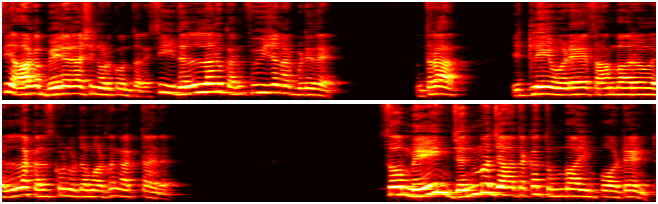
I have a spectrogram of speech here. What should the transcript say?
ಸಿ ಆಗ ಬೇರೆ ರಾಶಿ ನೋಡ್ಕೊಂತಾರೆ. ಸಿ ಇದೆಲ್ಲಾನು ಕನ್ಫ್ಯೂಷನ್ ಆಗ್ಬಿಟ್ಟಿದೆ. ಒಂಥರ ಇಡ್ಲಿ, ವಡೆ, ಸಾಂಬಾರು ಎಲ್ಲ ಕಲ್ಸ್ಕೊಂಡು ಊಟ ಮಾಡ್ದಂಗೆ ಆಗ್ತಾ ಇದೆ. ಸೊ ಮೇನ್ ಜನ್ಮ ಜಾತಕ ತುಂಬಾ ಇಂಪಾರ್ಟೆಂಟ್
